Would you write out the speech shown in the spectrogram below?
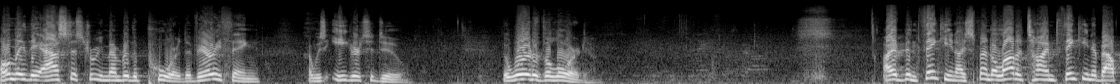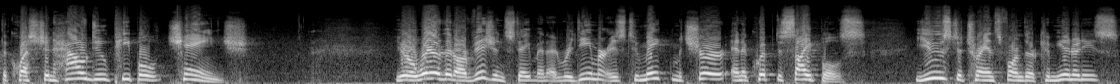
Only they asked us to remember the poor, the very thing I was eager to do. The word of the Lord. I've been thinking, I spent a lot of time thinking about the question how do people change? You're aware that our vision statement at Redeemer is to make mature and equipped disciples used to transform their communities,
